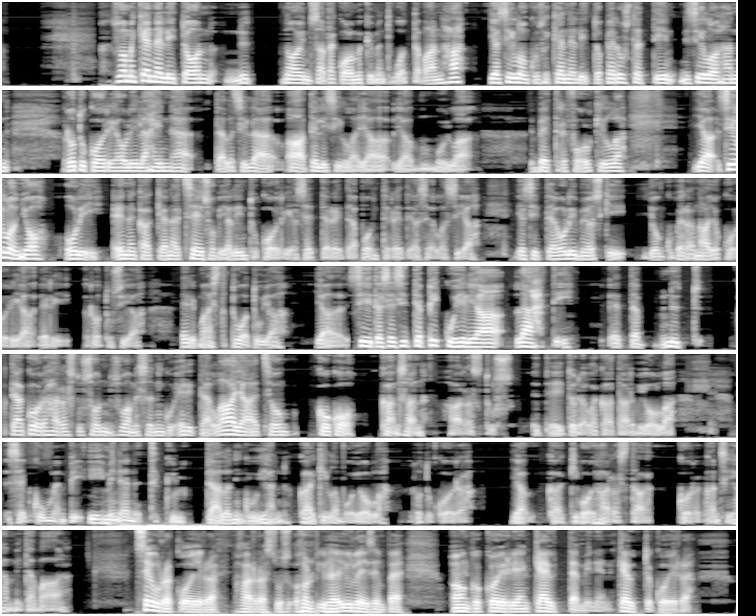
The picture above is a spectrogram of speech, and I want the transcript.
Suomen Kennelliitto on nyt noin 130 vuotta vanha. Ja silloin kun se Kenneliitto perustettiin, niin silloinhan rotukoiria oli lähinnä tällaisilla aatelisilla ja, ja muilla betrefolkilla. Ja silloin jo oli ennen kaikkea näitä seisovia lintukoiria, settereitä ja pointtereita ja sellaisia. Ja sitten oli myöskin jonkun verran ajokoiria eri rotusia, eri maista tuotuja. Ja siitä se sitten pikkuhiljaa lähti, että nyt tämä koiraharrastus on Suomessa niin kuin erittäin laaja, että se on koko kansan harrastus. Että ei todellakaan tarvi olla se kummempi ihminen, että kyllä täällä niin kuin ihan kaikilla voi olla rotukoira. ja kaikki voi harrastaa koiran kanssa ihan mitä vaan. Seurakoira harrastus on yhä yleisempää. Onko koirien käyttäminen, käyttökoira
